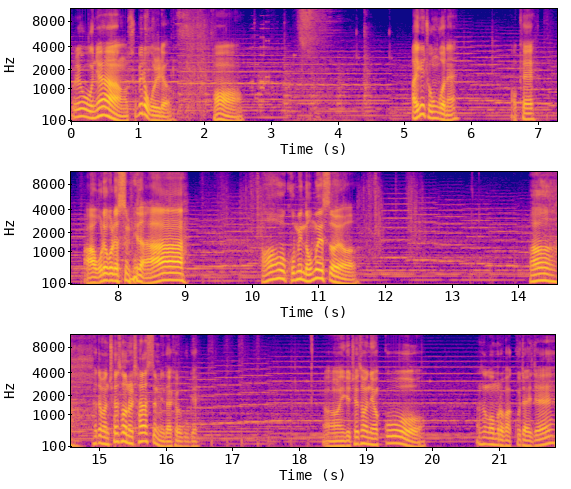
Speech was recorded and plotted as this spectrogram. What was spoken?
그리고 그냥 수비력 올려. 어. 아 이게 좋은 거네. 오케이. 아 오래 걸렸습니다. 아. 아우 고민 너무 했어요. 아 하지만 최선을 찾았습니다 결국에. 어 이게 최선이었고 한성검으로 바꾸자 이제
